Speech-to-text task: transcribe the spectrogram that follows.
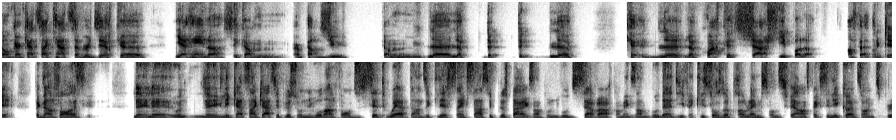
Donc, un 4 sur 4, ça veut dire qu'il n'y a rien là. C'est comme un perdu. Comme mm. le, le, le, le, le, le quoi que tu cherches, il n'est pas là, en fait. OK. Fait que dans le fond, les 404, c'est plus au niveau, dans le fond, du site web, tandis que les 500, c'est plus, par exemple, au niveau du serveur, comme exemple GoDaddy. Fait que les sources de problèmes sont différentes. Fait que les codes sont un petit peu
